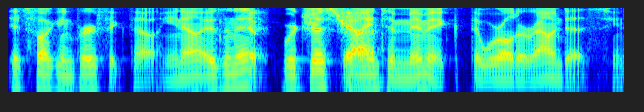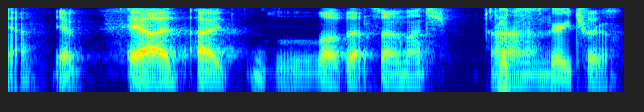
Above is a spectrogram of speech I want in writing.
It's fucking perfect though, you know, isn't it? Yep. We're just trying yeah. to mimic the world around us, you know. Yep. Yeah, I, I love that so much. It's um, very true. There's,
